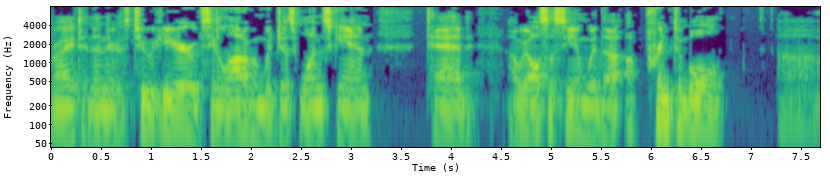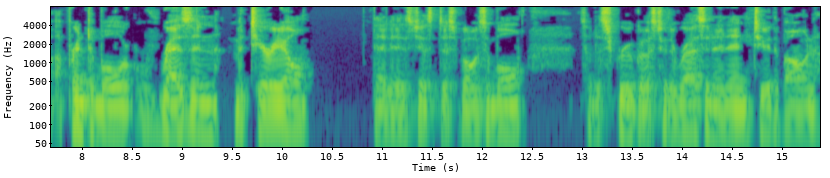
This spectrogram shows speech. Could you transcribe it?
right? And then there's two here. We've seen a lot of them with just one scan TAD. Uh, we also see them with a, a printable, uh, a printable resin material that is just disposable. So the screw goes to the resin and into the bone.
